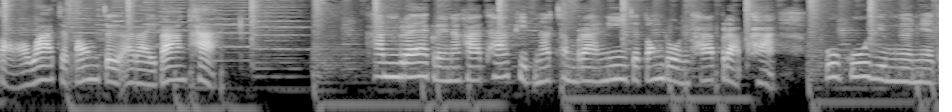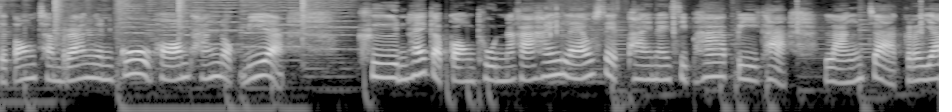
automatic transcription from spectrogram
ศว่าจะต้องเจออะไรบ้างค่ะ ขั้นแรกเลยนะคะ ถ้าผิดนัดชำระหนี้จะต้องโดนค่าปรับค่ะ ผู้กู้ยืมเงินเนี่ยจะต้องชำระเงินกู้พร้อมทั้งดอกเบี้ย คืนให้กับกองทุนนะคะ ให้แล้วเสร็จภายใน 15 ปีค่ะ หลังจากระยะ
